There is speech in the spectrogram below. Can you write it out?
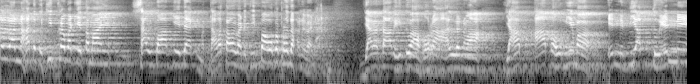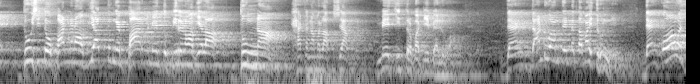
අල්ලන්න හදපු චිත්‍රපටිය තමයි සෞභාග්‍ය දැක්ම. තව තව වැඩ තිබ්බා ඕක ප්‍රධාන වැඩ. ජනතාව හිතුවා හොරා අල්ලනවා යහ ආපහු නියම එන්නේ වියත්තු එන්නේ දූෂිතව පන්නනවා වියත්තුන්ගෙන් පාර්ලිමේන්තු පිරෙනවා කියලා දුන්නා 69 ලක්ෂයක් මේ චිත්‍රපටිය බැලුවා. දැන් දඬුවම් දෙන්න තමයි දුන්නේ. දැන් කොහමද?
